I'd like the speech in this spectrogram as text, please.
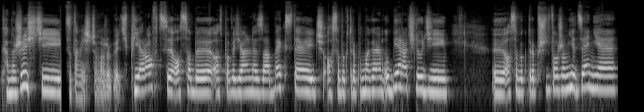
kamerzyści, co tam jeszcze może być, PR-owcy, osoby odpowiedzialne za backstage, osoby, które pomagają ubierać ludzi, osoby, które przywożą jedzenie,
